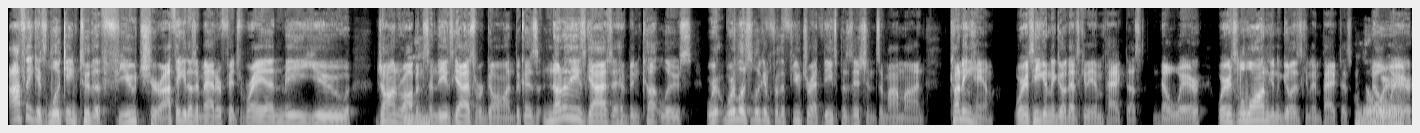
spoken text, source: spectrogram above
I think it's looking to the future. I think it doesn't matter if it's Ran, me, you, John mm-hmm. Robinson. These guys were gone because none of these guys that have been cut loose. We're we're just looking for the future at these positions. In my mind, Cunningham. Where's he going to go? That's going to impact us. Nowhere. Where's Lewan going to go? That's going to impact us. Nowhere. Nowhere.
